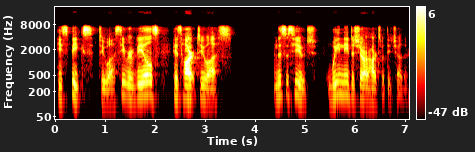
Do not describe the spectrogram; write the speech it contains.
He speaks to us, He reveals His heart to us. And this is huge. We need to share our hearts with each other.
